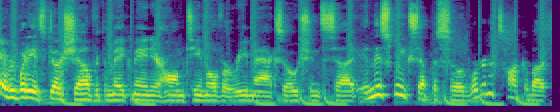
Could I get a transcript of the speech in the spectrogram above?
everybody, it's Doug Shelf with the Make Maine Your Home team over Remax Oceanside. In this week's episode, we're going to talk about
